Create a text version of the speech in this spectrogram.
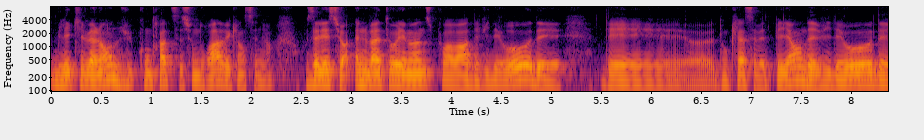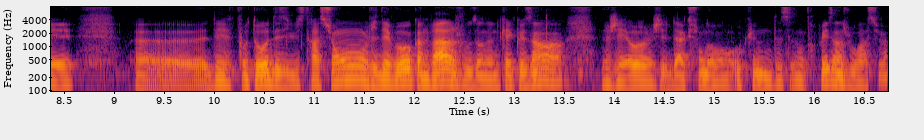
l'équivalent du contrat de cession de droit avec l'enseignant. Vous allez sur Envato Elements pour avoir des vidéos, des, euh, donc là, ça va être payant, des vidéos, des, des photos, des illustrations, Vidéo, Canva, je vous en donne quelques-uns. Hein. J'ai d'action dans aucune de ces entreprises, hein, je vous rassure.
